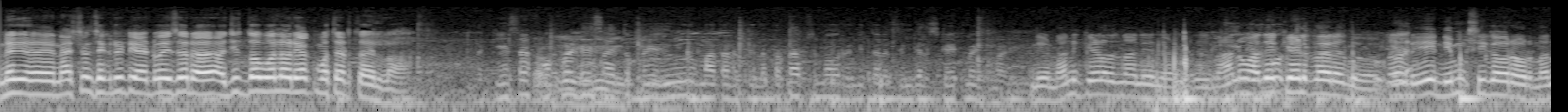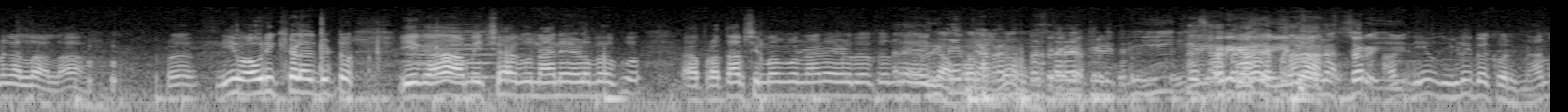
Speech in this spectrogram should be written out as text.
National security adviser Ajit Doval ಅವ್ರು ಯಾಕೆ ಮಾತಾಡ್ತಾ ಇಲ್ಲ? ನೀವು ನನಗೆ ಕೇಳೋದು ನಾನು ಏನು ಹೇಳಿದ್ರಿ ನಾನು ಅದೇ ಕೇಳ್ತಾ ಇರೋದು. ನೋಡಿ ನಿಮ್ಗೆ ಸಿಗೋರು ಅವ್ರು ನನಗಲ್ಲ ಅಲ್ಲ? ನೀವು ಅವ್ರಿಗೆ ಕೇಳೋದು ಬಿಟ್ಟು ಈಗ ಅಮಿತ್ ಶಾಗೂ ನಾನೇ ಹೇಳಬೇಕು. ಪ್ರತಾಪ್ ಸಿಂಹಗೂ ನಾನೇ ಹೇಳ್ಬೇಕಂದ್ರೆ ಹೆಂಗಪ್ಪ ನಾನು? ಬರ್ತಾರೆ ಅಂತ ಹೇಳಿದ್ರಿ ಈ ಕೇಸ್ ಸರ್ ಅದ್ ನೀವು ಹಿಡಿಬೇಕು ಅವ್ರಿಗೆ ನಾನು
